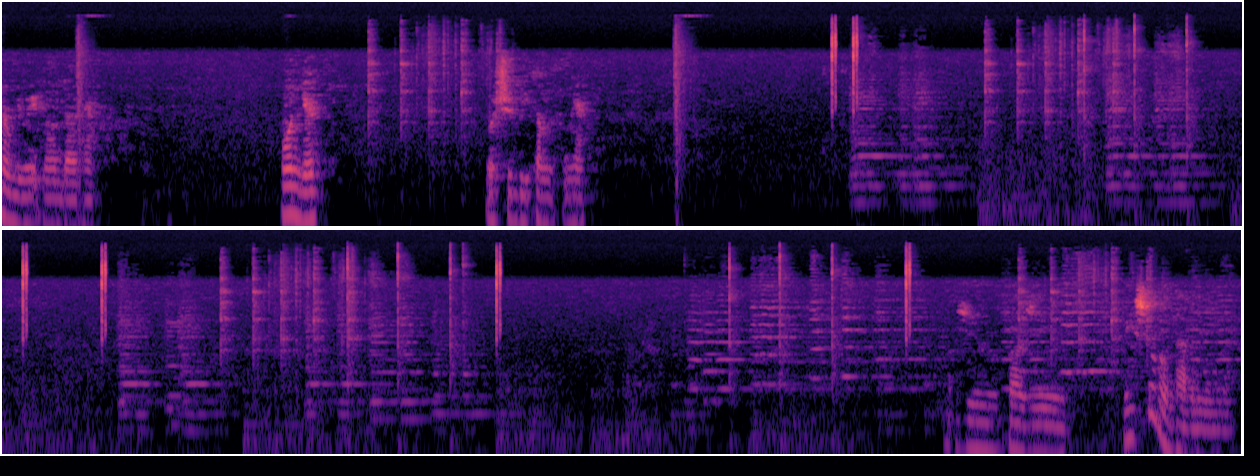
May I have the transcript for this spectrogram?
What are we waiting on down here? One gear. What should be coming from here? Fuzzy, fuzzy. We still don't have any in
